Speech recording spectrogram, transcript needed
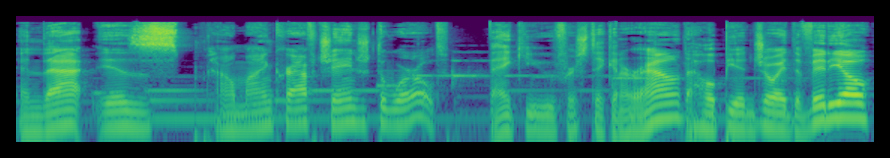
And that is how Minecraft changed the world. Thank you for sticking around. I hope you enjoyed the video,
